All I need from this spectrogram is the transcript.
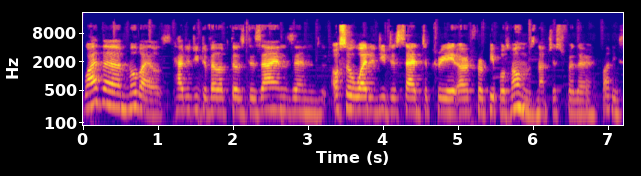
why the mobiles? How did you develop those designs? And also, why did you decide to create art for people's homes, not just for their bodies?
